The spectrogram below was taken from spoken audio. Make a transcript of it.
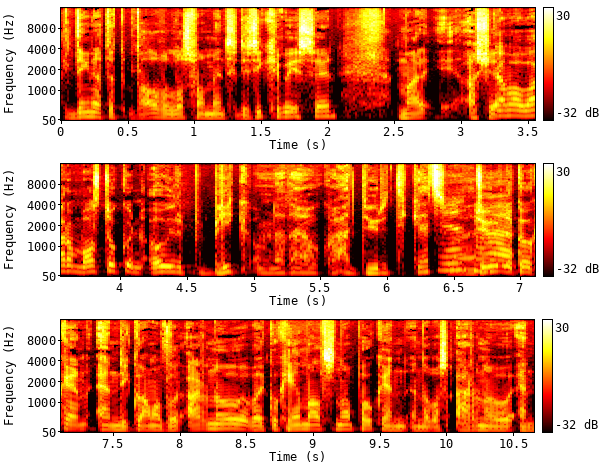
ik denk dat het, behalve los van mensen die ziek geweest zijn, maar als je... Ja, maar waarom was het ook een ouder publiek? Omdat dat ook wat dure tickets Ja. waren. Tuurlijk ook, en, en die kwamen voor Arno, wat ik ook helemaal snap ook, en, en dat was Arno. En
